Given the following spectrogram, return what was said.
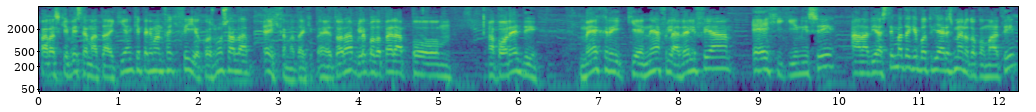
Παρασκευή θεματάκι, αν και περίμενα θα έχει φύγει ο κόσμος, αλλά έχει θεματάκι ε, τώρα. Βλέπω εδώ πέρα από, από Ρέντι μέχρι και Νέα Φιλαδέλφια έχει κίνηση. Αναδιαστήματα και μποτιλιαρισμένο το κομμάτι.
